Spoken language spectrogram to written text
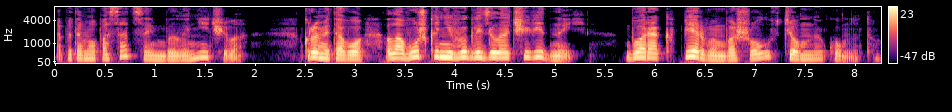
А потому опасаться им было нечего. Кроме того, ловушка не выглядела очевидной. Буарак первым вошел в темную комнату.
